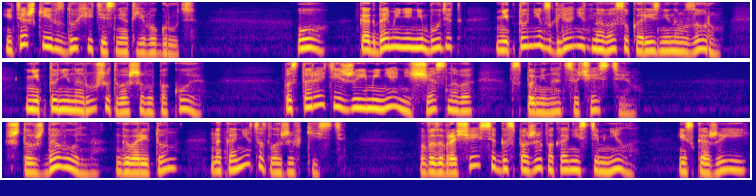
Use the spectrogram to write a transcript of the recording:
и тяжкие вздохи теснят его грудь. «О, когда меня не будет, Никто не взглянет на вас укоризненным взором, никто не нарушит вашего покоя. Постарайтесь же и меня, несчастного, вспоминать с участием. «Что ж, довольно», — говорит он, наконец отложив кисть. «Возвращайся к госпоже, пока не стемнело, и скажи ей,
